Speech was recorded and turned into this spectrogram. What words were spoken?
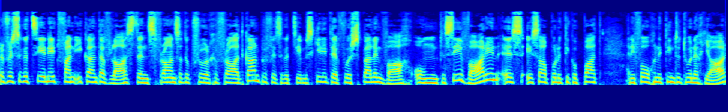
Professor Kutse net van u kant af laastens Frans het ook vroeër gevra het kan professor Kutse miskien net 'n voorspelling waag om te sê waarheen is SA politiek op pad in die volgende 10 tot 20 jaar.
